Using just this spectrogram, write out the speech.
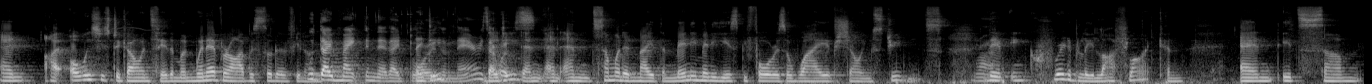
And I always used to go and see them, and whenever I was sort of, you know, Would they make them there? They'd blow they them there. Is they that did, and, and, and someone had made them many, many years before as a way of showing students. Right. They're incredibly lifelike, and and it's um,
